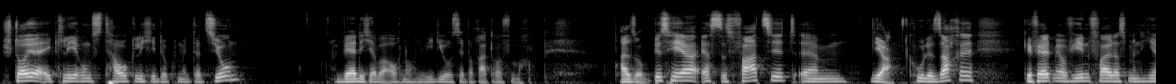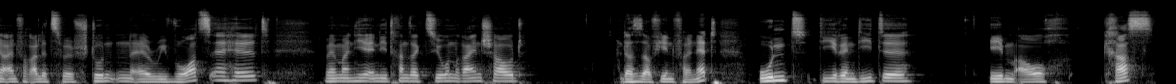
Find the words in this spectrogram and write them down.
steuererklärungstaugliche Dokumentation. Werde ich aber auch noch ein Video separat drauf machen. Also bisher erstes Fazit. Ähm, ja, coole Sache. Gefällt mir auf jeden Fall, dass man hier einfach alle zwölf Stunden äh, Rewards erhält, wenn man hier in die Transaktionen reinschaut. Das ist auf jeden Fall nett. Und die Rendite eben auch krass.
